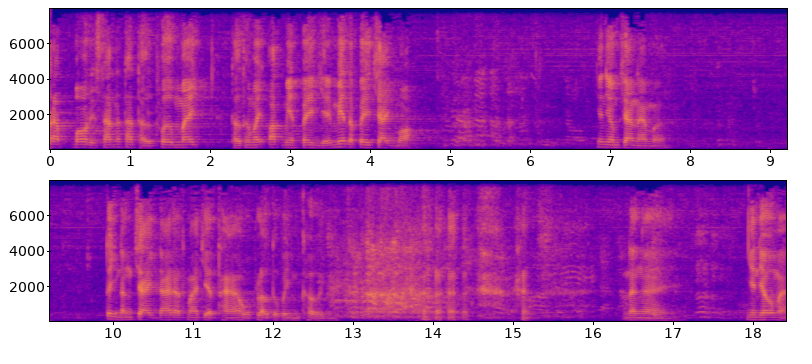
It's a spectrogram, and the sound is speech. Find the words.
ប្រាប់បរិស័ទថាត្រូវធ្វើម៉េចត្រូវធ្វើម៉េចអត់មានពេលនិយាយមានតែពេលចែកបោះញញឹមចាណាមើលតិចនឹងចែកដែរអាត្មាជាថារផ្លូវទៅវិញមិនឃើញហ្នឹងហើយញញោមអា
